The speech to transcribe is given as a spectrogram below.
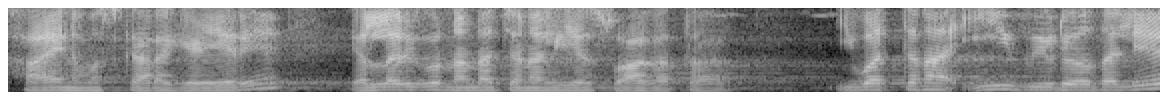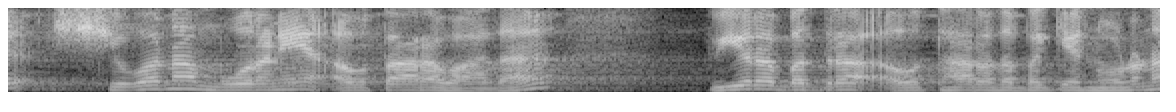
ಹಾಯ್, ನಮಸ್ಕಾರ ಗೆಳೆಯರಿ. ಎಲ್ಲರಿಗೂ ನನ್ನ ಚಾನಲ್ಗೆ ಸ್ವಾಗತ. ಇವತ್ತಿನ ಈ ವಿಡಿಯೋದಲ್ಲಿ ಶಿವನ ಮೂರನೇ ಅವತಾರವಾದ ವೀರಭದ್ರ ಅವತಾರದ ಬಗ್ಗೆ ನೋಡೋಣ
